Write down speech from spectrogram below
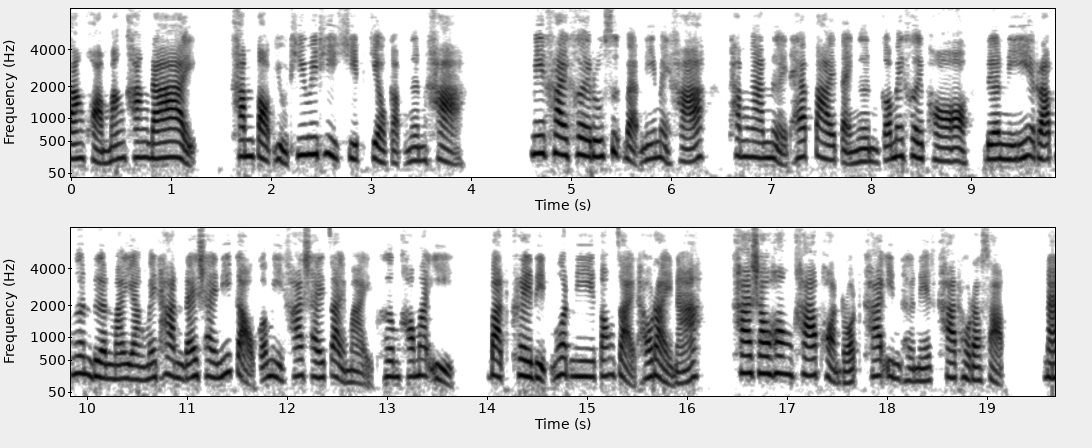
สร้างความมั่งคั่งได้คำตอบอยู่ที่วิธีคิดเกี่ยวกับเงินค่ะ มีใครเคยรู้สึกแบบนี้ไหมคะ ทำงานเหนื่อยแทบตายแต่เงินก็ไม่เคยพอ เดือนนี้รับเงินเดือนมายังไม่ทันได้ใช้หนี้เก่าก็มีค่าใช้จ่ายใหม่เพิ่มเข้ามาอีก บัตรเครดิตงวดนี้ต้องจ่ายเท่าไหร่นะ ค่าเช่าห้องค่าผ่อนรถค่าอินเทอร์เน็ตค่าโทรศัพท์ ไหน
